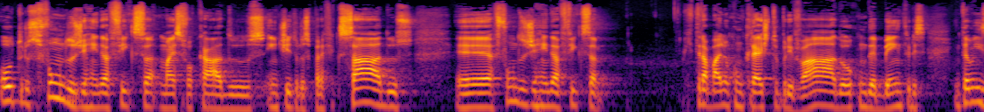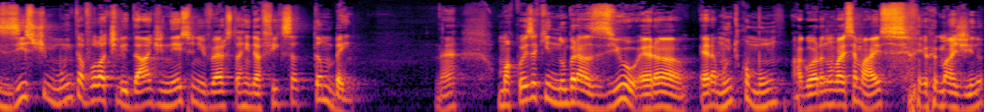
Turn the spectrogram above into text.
outros fundos de renda fixa mais focados em títulos prefixados, é, fundos de renda fixa que trabalham com crédito privado ou com debêntures. Então, existe muita volatilidade nesse universo da renda fixa também. Né? Uma coisa que no Brasil era, era muito comum, agora não vai ser mais, eu imagino,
